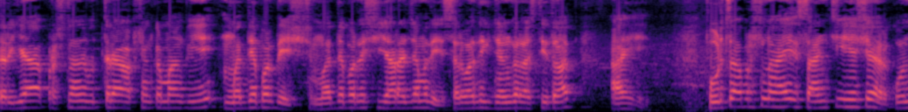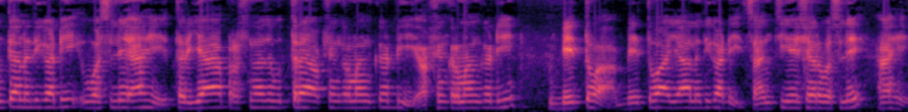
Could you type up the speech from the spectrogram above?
तर या प्रश्नाचे उत्तर आहे ऑप्शन क्रमांक ए मध्य प्रदेश. मध्य प्रदेश या राज्यामध्ये सर्वाधिक जंगल अस्तित्वात आहे. पुढचा प्रश्न आहे सांची हे शहर कोणत्या नदीकाठी वसले आहे? तर या प्रश्नाचे उत्तर आहे ऑप्शन क्रमांक डी. ऑप्शन क्रमांक डी बेतवा. बेतवा या नदीकाठी सांची हे शहर वसले आहे.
